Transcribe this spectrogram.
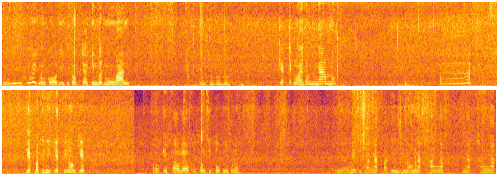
อุ้ยมันก่อดีพี่ตกจะกินเบิดมู่บ้านแจกจักน้อยก็งามเนาะป้าดเก็บมาที่นี่เก็บพี่น้องเก็บ ก็เก็บเฝ้าแล้วคือฝนสิตกนี่พุ่นเนาะยายเมสิผ้างัดบาดที่นี่พี่น้องงัดทั้งงัดงัดทั้งงัด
